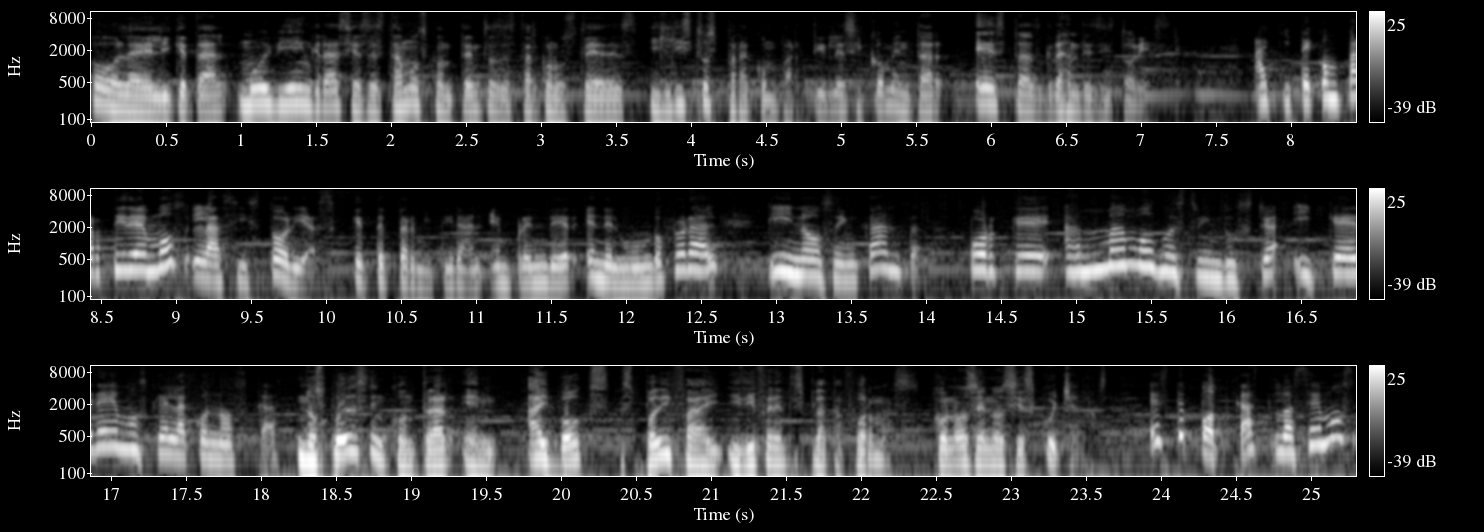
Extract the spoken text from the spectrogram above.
Hola Eli, ¿qué tal? Muy bien, gracias. Estamos contentos de estar con ustedes y listos para compartirles y comentar estas grandes historias. Aquí te compartiremos las historias que te permitirán emprender en el mundo floral y nos encanta porque amamos nuestra industria y queremos que la conozcas. Nos puedes encontrar en iBox, Spotify y diferentes plataformas. Conócenos y escúchanos. Este podcast lo hacemos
